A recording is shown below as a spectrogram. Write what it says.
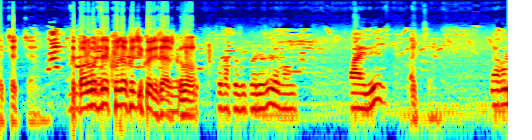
আচ্ছা আচ্ছা। তো পরবর্তীতে খোঁজাখুঁজি করেছে আর কোনো? খোঁজাখুঁজি করেছে এবং পায়নি। আচ্ছা। এখন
